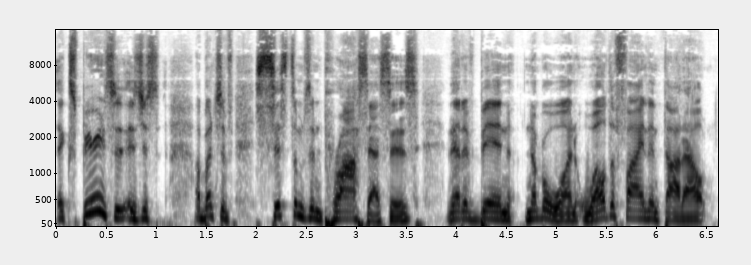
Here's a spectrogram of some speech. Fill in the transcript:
experience is just a bunch of systems and processes that have been number one, well defined and thought out.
